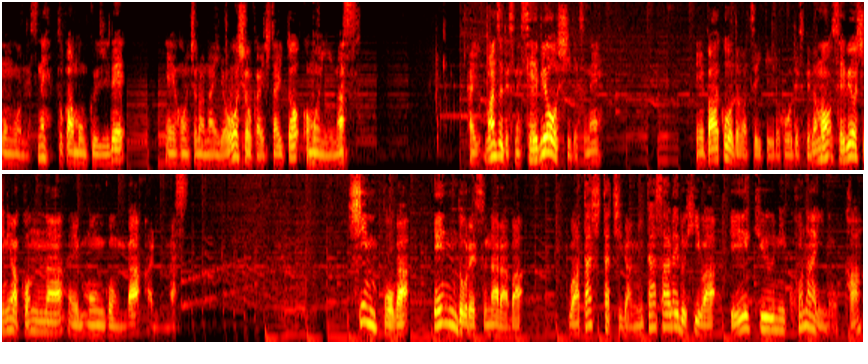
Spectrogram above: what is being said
文言ですね、とか目次で、えー、本書の内容を紹介したいと思います。はい。まずですね、背表紙ですね。え、バーコードがついている方ですけども、背表紙にはこんな、え、文言があります。進歩がエンドレスならば、私たちが満たされる日は永久に来ないのか？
